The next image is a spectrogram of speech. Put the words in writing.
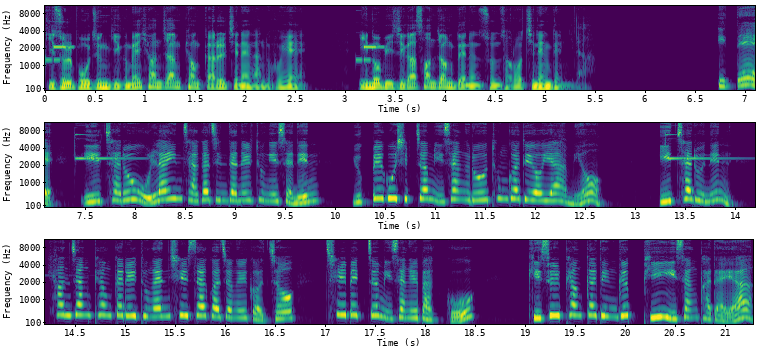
기술 보증 기금의 현장 평가를 진행한 후에 이노비즈가 선정되는 순서로 진행됩니다. 이때 1차로 온라인 자가 진단을 통해서는 650점 이상으로 통과되어야 하며 2차로는 현장 평가를 통한 실사 과정을 거쳐 700점 이상을 받고 기술 평가 등급 B 이상 받아야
